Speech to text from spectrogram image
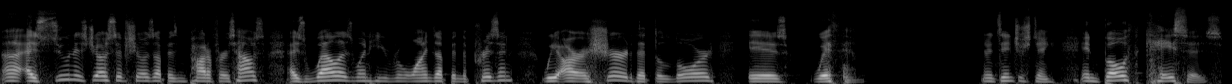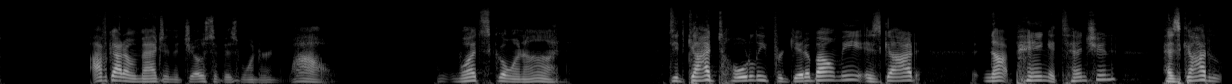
uh, as soon as Joseph shows up in Potiphar's house, as well as when he winds up in the prison, we are assured that the Lord is with him. And it's interesting. In both cases, I've got to imagine that Joseph is wondering, wow, what's going on? Did God totally forget about me? Is God not paying attention? Has God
